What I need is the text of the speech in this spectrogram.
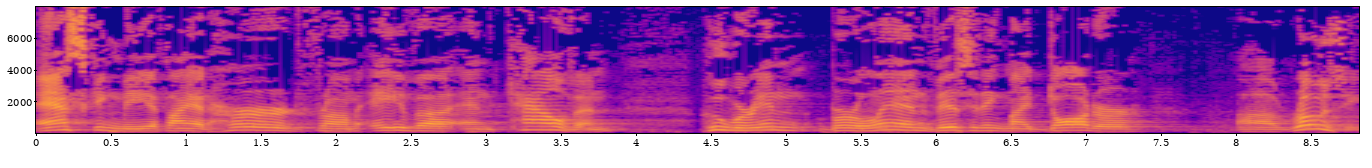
asking me if I had heard from Ava and Calvin, who were in Berlin visiting my daughter, uh, Rosie.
